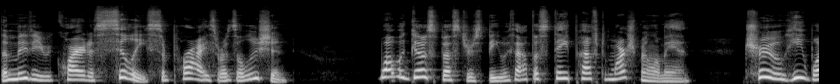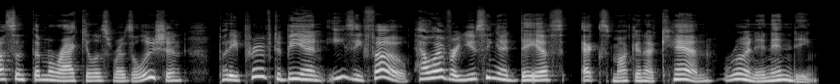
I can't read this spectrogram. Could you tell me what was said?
The movie required a silly surprise resolution. What would Ghostbusters be without the Stay Puft Marshmallow Man? True, he wasn't the miraculous resolution, but he proved to be an easy foe. However, using a deus ex machina can ruin an ending.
